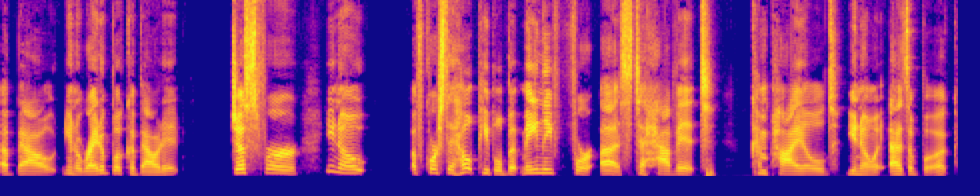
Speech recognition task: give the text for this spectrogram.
about, you know, write a book about it, just for, you know, of course to help people, but mainly for us to have it compiled, you know, as a book.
